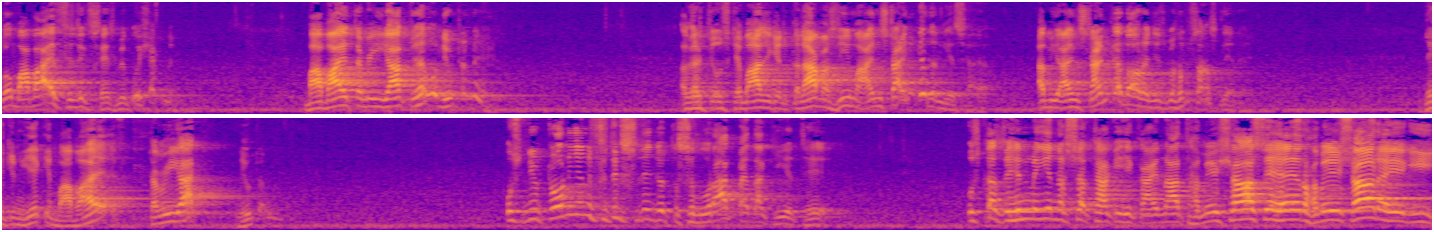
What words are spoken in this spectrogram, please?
وہ بابائے فزکس ہے، اس میں کوئی شک نہیں۔ بابائے طبیعیات جو ہے وہ نیوٹن ہے۔ اگرچہ اس کے بعد ایک انقلاب عظیم آئنسٹائن کے ذریعے سے آیا۔ اب یہ آئنسٹائن کا دور ہے جس میں ہم سانس لے رہے ہیں۔ لیکن یہ کہ بابائے طبیعیات نیوٹن۔ اس نیوٹونین فزکس نے جو تصورات پیدا کیے تھے، اس کا ذہن میں یہ نقشہ تھا کہ یہ کائنات ہمیشہ سے ہے اور ہمیشہ رہے گی۔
